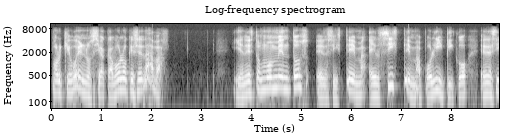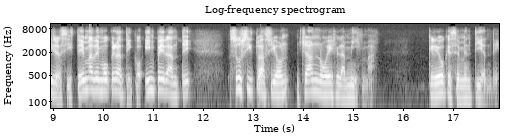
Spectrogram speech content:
porque bueno, se acabó lo que se daba. Y en estos momentos el sistema, el sistema político, es decir, el sistema democrático imperante, su situación ya no es la misma. Creo que se me entiende.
